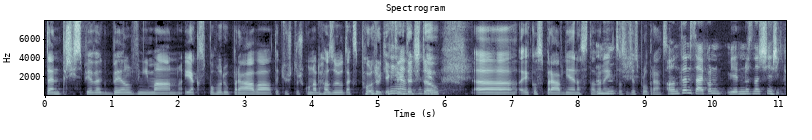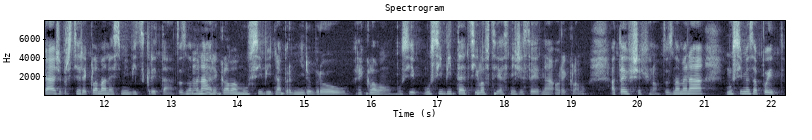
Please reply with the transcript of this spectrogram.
ten příspěvek byl vnímán jak z pohledu práva, teď už trošku nadhazuju, tak z pohledu těch, kteří to čtou, uh, jako správně nastavený, mm-hmm. co se týče spolupráce. On ten zákon jednoznačně říká, že prostě reklama nesmí být skrytá. To znamená, mm. reklama musí být na první dobrou reklamou. Musí, musí být té cílovci jasný, že se jedná o reklamu. A to je všechno. To znamená, musíme zapojit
